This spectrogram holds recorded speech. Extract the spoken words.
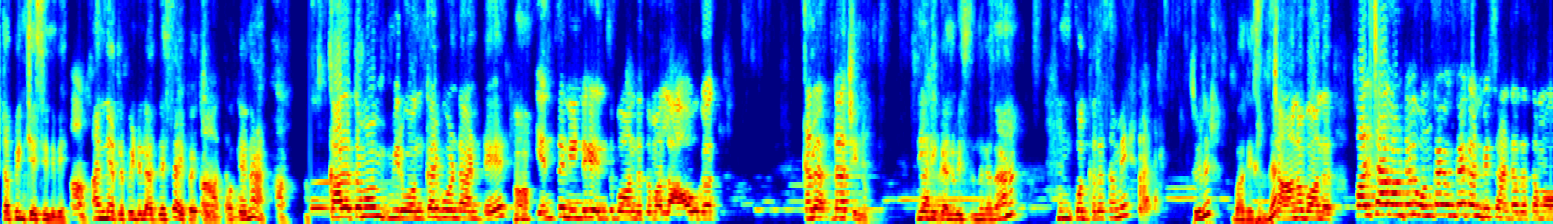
స్టఫింగ్ చేసినవి. అన్ని అట్లా పిండిలో అద్దేస్తే అయిపోయి. ఓకేనా? ఆ. కాదత్తమ్మా మీరు వంకాయ బోండా అంటే. ఎంత నిండుగా ఎంత బాగుంది అత్తమ్మా లావుగా. కదా దా చిన్న. నీటికి కనిపిస్తుంది కదా? ఇంకొద్ది కదా సమ్మి చూడు బాగా వేసిందా? చాలా బాగుంది. పల్చాగా ఉంటది వంకాయ వంకాయ కనిపిస్తా ఉంటది అత్తమ్మ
